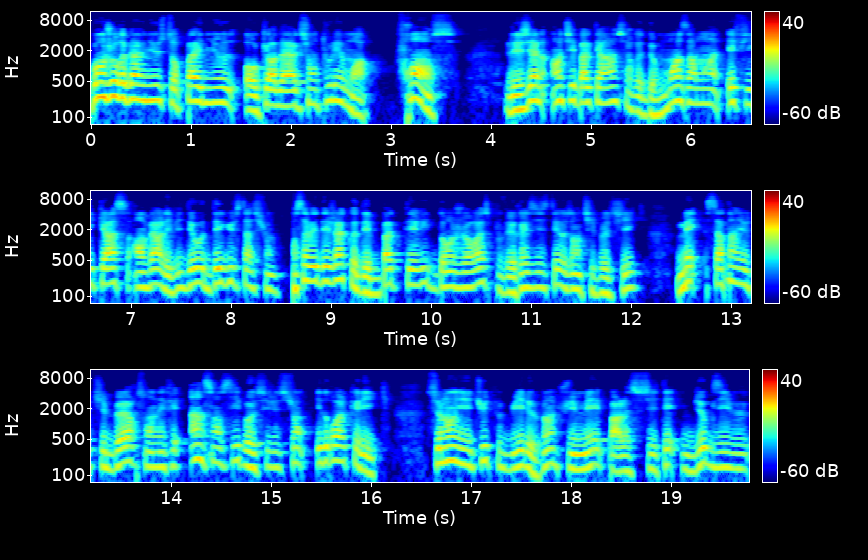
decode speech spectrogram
Bonjour et bienvenue sur Pile News au cœur de l'action tous les mois. France Les gels antibactériens seraient de moins en moins efficaces envers les vidéos dégustation. On savait déjà que des bactéries dangereuses pouvaient résister aux antibiotiques, mais certains youtubeurs sont en effet insensibles aux solutions hydroalcooliques, selon une étude publiée le 28 mai par la société Bioxiv.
